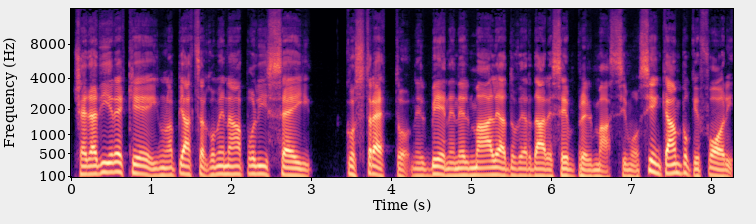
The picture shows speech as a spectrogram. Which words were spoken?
C'è da dire che in una piazza come Napoli sei costretto nel bene e nel male a dover dare sempre il massimo, sia in campo che fuori.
